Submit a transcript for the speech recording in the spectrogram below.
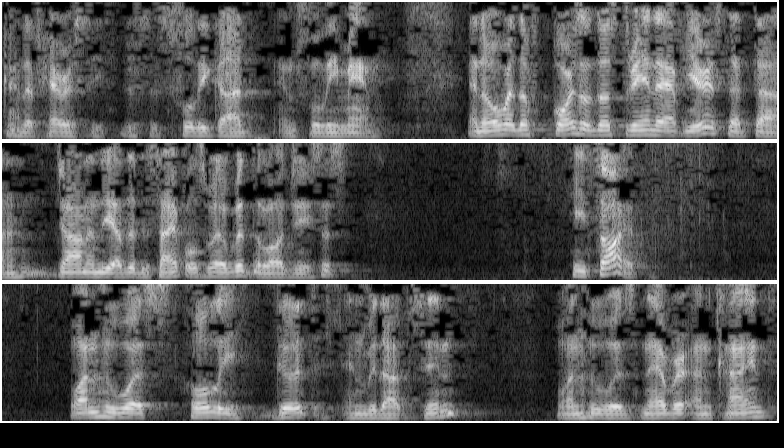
kind of heresy. This is fully God and fully man. And over the course of those three and a half years that uh, John and the other disciples were with the Lord Jesus, he saw it. one who was wholly good and without sin, one who was never unkind,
